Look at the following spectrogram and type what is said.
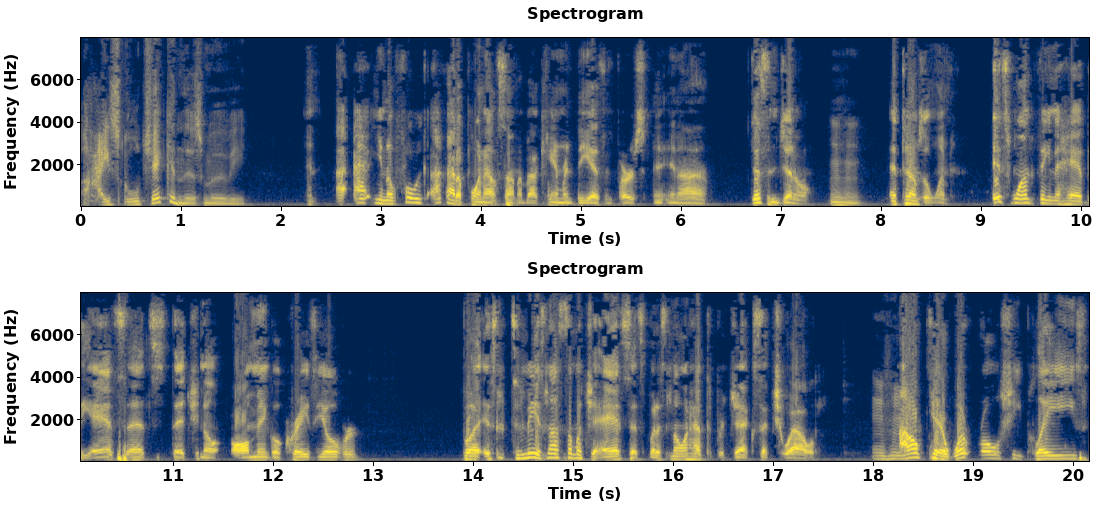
a high school chick in this movie. I, I you know, before we, I gotta point out something about Cameron Diaz in person, in uh, just in general, Mm-hmm. in terms of women. It's one thing to have the assets that you know all men go crazy over, but it's to me, it's not so much your assets, but it's knowing how to project sexuality. Mm-hmm. I don't care what role she plays,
